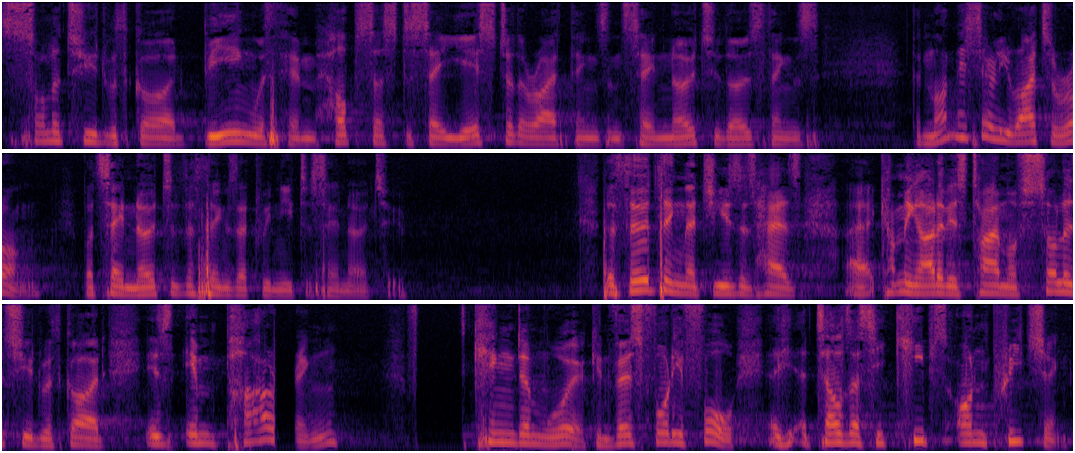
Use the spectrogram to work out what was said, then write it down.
Solitude with God, being with Him, helps us to say yes to the right things and say no to those things that are not necessarily right or wrong, but say no to the things that we need to say no to. The third thing that Jesus has uh, coming out of his time of solitude with God is empowering kingdom work. In verse 44, it tells us he keeps on preaching.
